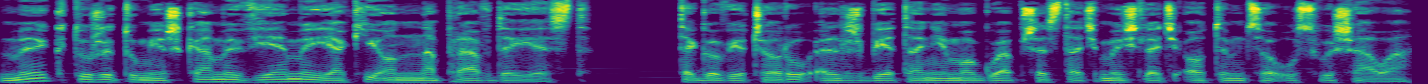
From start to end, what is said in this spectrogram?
My, którzy tu mieszkamy, wiemy, jaki on naprawdę jest. Tego wieczoru Elżbieta nie mogła przestać myśleć o tym, co usłyszała.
